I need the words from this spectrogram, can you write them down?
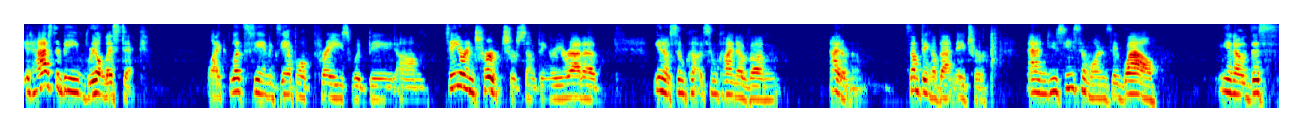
it has to be realistic. Like, let's see, an example of praise would be um, say you're in church or something, or you're at a, you know, some some kind of, um, I don't know, something of that nature, and you see someone and say, "Wow, you know, this,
